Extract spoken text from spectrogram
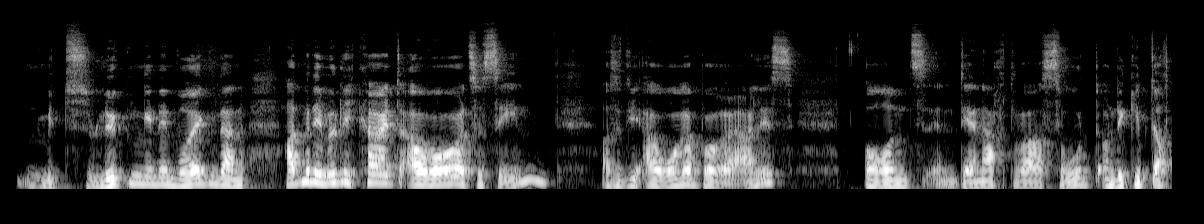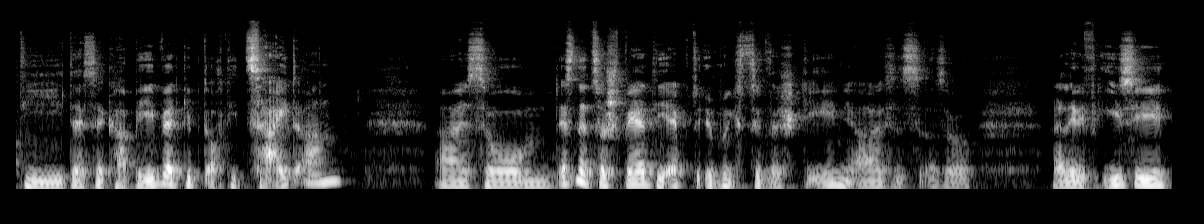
mit Lücken in den Wolken, dann hat man die Möglichkeit, Aurora zu sehen, also die Aurora Borealis. Und in der Nacht war es so, und es gibt auch die, der KP-Wert gibt auch die Zeit an. Also, es ist nicht so schwer, die App übrigens zu verstehen. Ja, es ist also relativ easy.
